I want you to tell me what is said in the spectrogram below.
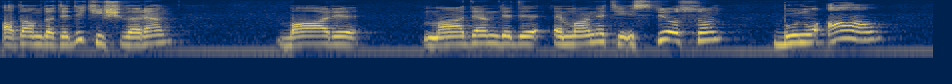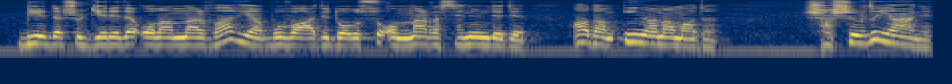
Adam da dedi ki işveren bari madem dedi emaneti istiyorsun bunu al. Bir de şu geride olanlar var ya bu vadi dolusu onlar da senin dedi. Adam inanamadı. Şaşırdı yani.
